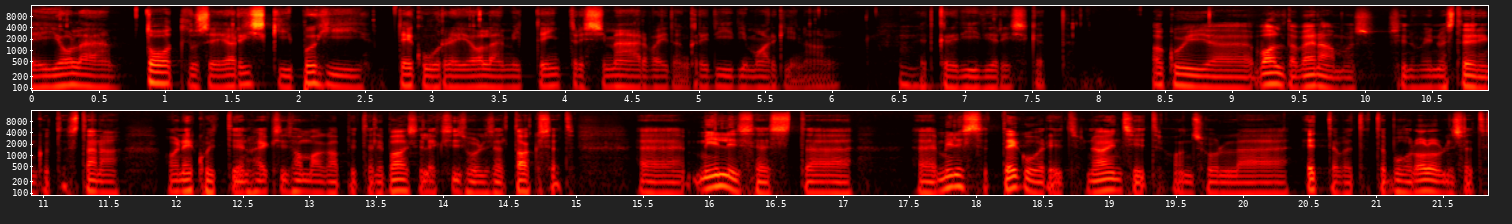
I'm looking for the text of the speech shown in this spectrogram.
ei ole tootluse ja riski põhitegur ei ole mitte intressimäär, vaid on krediidimarginaal mm, -hmm. et krediidirisk, et aga kui äh, valdav enamus sinu investeeringutest täna on equity, noh, ehk siis omakapitali baasil ehk sisuliselt aktsiad, äh, millisest, äh, millised tegurid, nüansid on sul ettevõtete puhul olulised,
